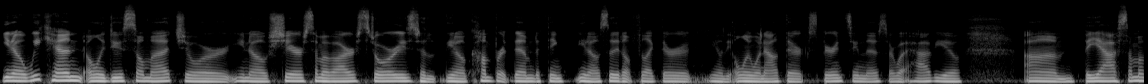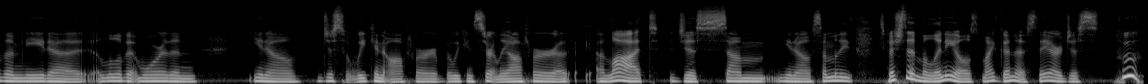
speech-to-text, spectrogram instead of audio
you know, we can only do so much or, you know, share some of our stories to, you know, comfort them to think, you know, so they don't feel like they're, you know, the only one out there experiencing this or what have you. Um, but yeah, some of them need a, a little bit more than, you know, just what we can offer, but we can certainly offer a, a lot. Just some, you know, some of these, especially the millennials, my goodness, they are just, whew,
